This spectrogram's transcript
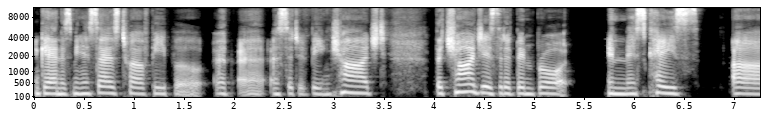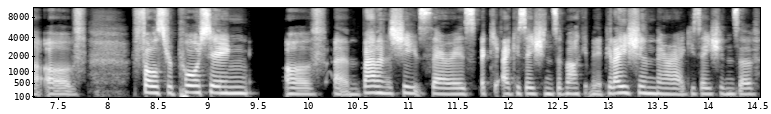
Again, as Mina says, 12 people are, are, sort of being charged. The charges that have been brought in this case are of false reporting, of um, balance sheets. There is accusations of market manipulation. There are accusations of,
